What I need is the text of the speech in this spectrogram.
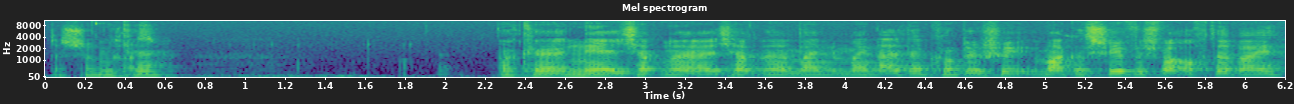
das ist schon krass. Okay, okay. nee, ich habe ne, hab ne, mein, mein alter Kumpel Markus Schäfisch war auch dabei.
